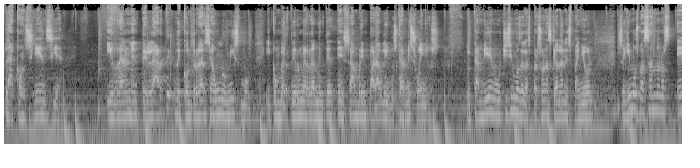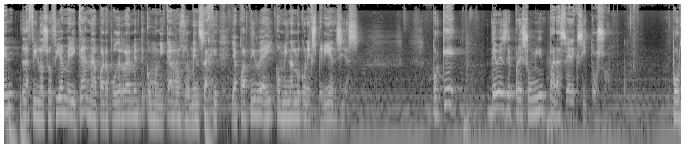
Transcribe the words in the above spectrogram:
la conciencia y realmente el arte de controlarse a uno mismo y convertirme realmente en esa hambre imparable y buscar mis sueños. Y también muchísimas de las personas que hablan español seguimos basándonos en la filosofía americana para poder realmente comunicar nuestro mensaje y a partir de ahí combinarlo con experiencias. ¿Por qué debes de presumir para ser exitoso? Por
